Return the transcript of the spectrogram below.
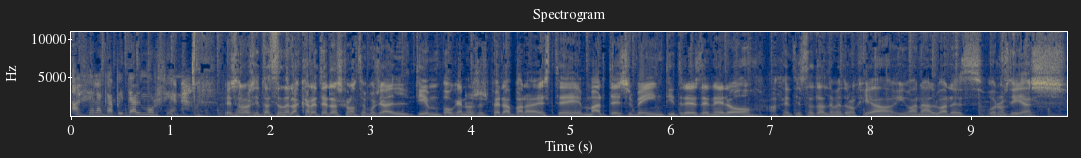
hacia la capital murciana. Esa es la situación de las carreteras. Conocemos ya el tiempo que nos espera para este martes 23 de enero. Agencia Estatal de Meteorología, Iván Álvarez, buenos días.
